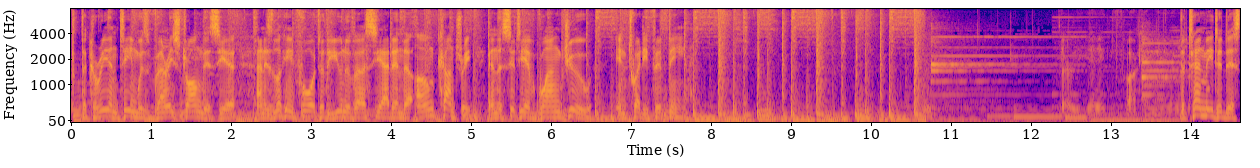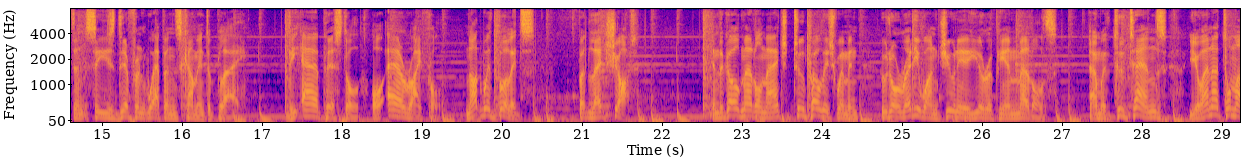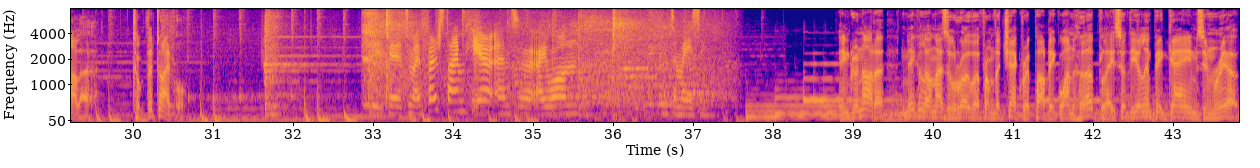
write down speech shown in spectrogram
The Korean team was very strong this year and is looking forward to the Universiade in their own country in the city of Gwangju in 2015. The 10 meter distance sees different weapons come into play. The air pistol or air rifle, not with bullets, but lead shot. In the gold medal match, two Polish women who'd already won junior European medals. And with two tens, Joanna Tomala took the title. It's my first time here and uh, I won. It's amazing. In Granada, Nikola Mazurova from the Czech Republic won her place at the Olympic Games in Rio.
